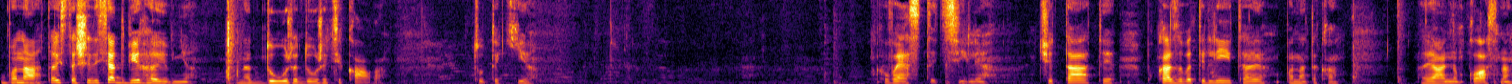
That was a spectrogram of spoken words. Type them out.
вона 362 гривні. Вона дуже-дуже цікава. Тут такі квести цілі. Читати, показувати літери. Вона така реально класна.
